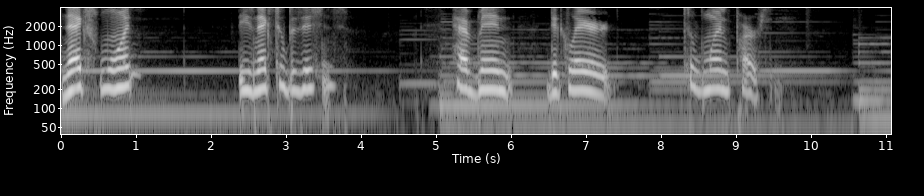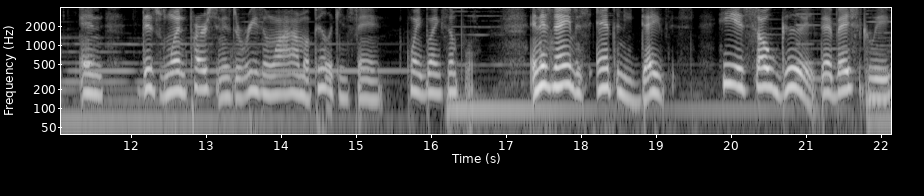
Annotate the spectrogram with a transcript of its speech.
next one, these next two positions have been declared to one person. And this one person is the reason why I'm a Pelicans fan. Point blank simple. And his name is Anthony Davis. He is so good that basically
